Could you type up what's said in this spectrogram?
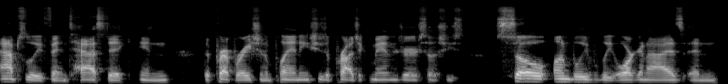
absolutely fantastic in the preparation and planning. She's a project manager, so she's so unbelievably organized and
